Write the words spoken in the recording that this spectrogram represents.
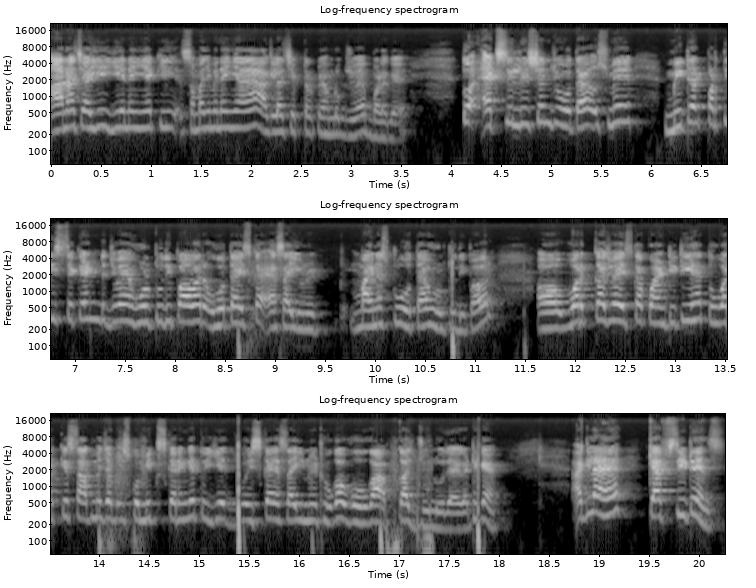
आना चाहिए। ये नहीं है कि समझ में नहीं आया, अगला चैप्टर पे हम लोग जो है बढ़ गए। तो एक्सिलेशन जो होता है, उसमें मीटर प्रति सेकेंड जो है होल टू दी पावर होता है इसका ऐसा यूनिट माइनस टू होता है whole to the power work का जो है इसका क्वांटिटी है तो वर्क के साथ में जब इसको मिक्स करेंगे तो ये जो इसका ऐसा यूनिट होगा, वो होगा आपका जूल हो जाएगा, ठीक है? अगला है कैप्सिटेंस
